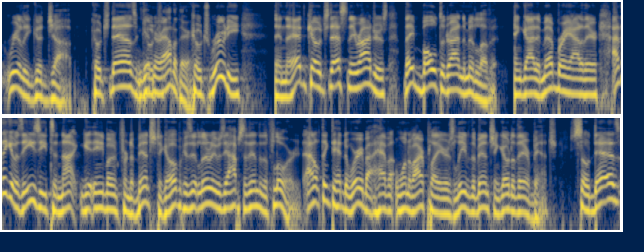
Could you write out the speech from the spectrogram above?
really good job. Coach Des and getting Coach, her out of there. Coach Rudy and the head coach Destiny Rogers, they bolted right in the middle of it and got Mebre out of there. I think it was easy to not get anybody from the bench to go because it literally was the opposite end of the floor. I don't think they had to worry about having one of our players leave the bench and go to their bench. So Dez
